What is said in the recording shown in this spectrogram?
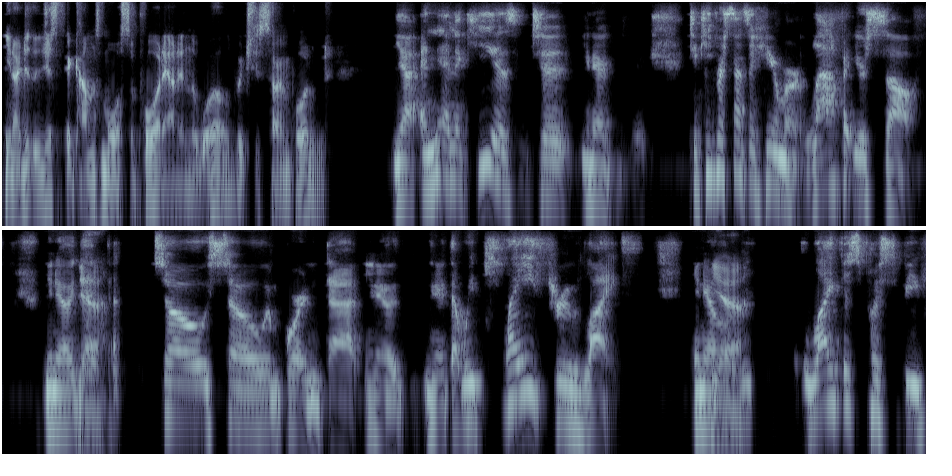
you know, it just becomes more support out in the world, which is so important. Yeah. And, and the key is to, you know, to keep your sense of humor, laugh at yourself, you know, yeah. That, so, so important that, you know, you know, that we play through life. You know, yeah life is supposed to be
